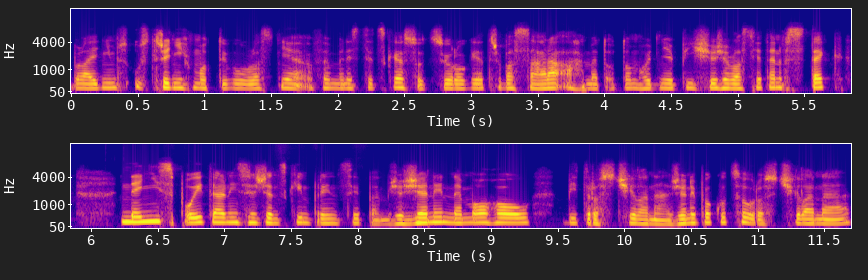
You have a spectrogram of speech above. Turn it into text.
byla jedním z ústředních motivů vlastně feministické sociologie. Třeba Sára Ahmed o tom hodně píše, že vlastně ten vztek není spojitelný se ženským principem, že ženy nemohou být rozčilené. Ženy pokud jsou rozčilené,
